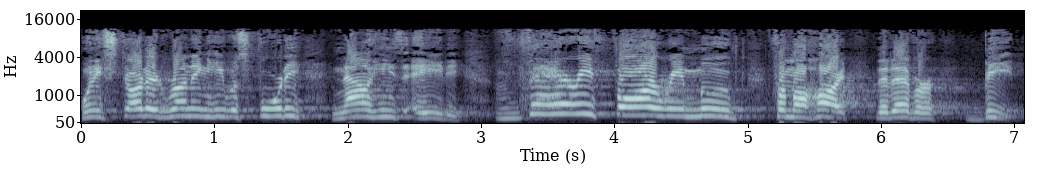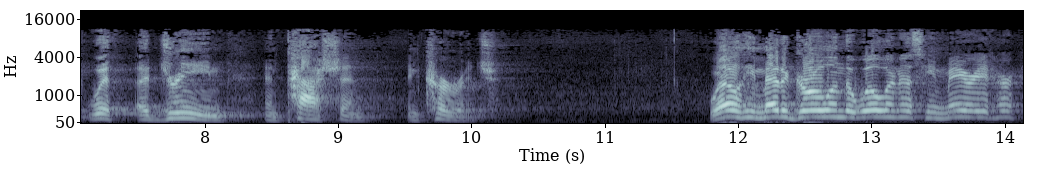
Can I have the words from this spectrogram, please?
When he started running, he was 40. Now he's 80. Very far removed from a heart that ever beat with a dream and passion and courage. Well, he met a girl in the wilderness. He married her.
